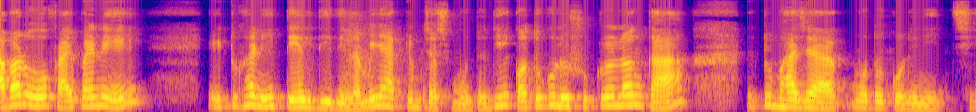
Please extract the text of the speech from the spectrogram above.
আবারও ফ্রাই প্যানে একটুখানি তেল দিয়ে দিলাম, এই এক চামচ মতো। দিয়ে কতগুলো শুকনো লঙ্কা একটু ভাজা মতো করে নিচ্ছি।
